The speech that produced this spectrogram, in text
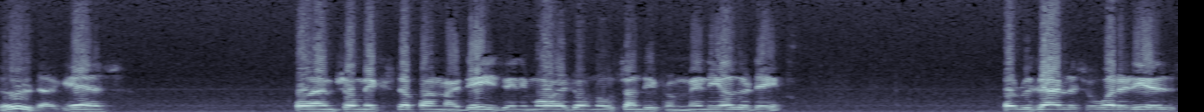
3rd, I guess. Boy, I'm so mixed up on my days anymore, I don't know Sunday from any other day. But regardless of what it is,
